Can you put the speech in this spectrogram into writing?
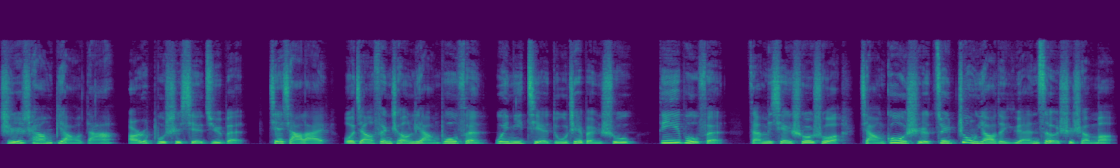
职场表达，而不是写剧本。接下来，我将分成两部分为你解读这本书。第一部分，咱们先说说讲故事最重要的原则是什么。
